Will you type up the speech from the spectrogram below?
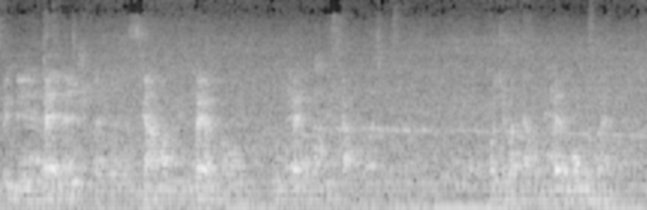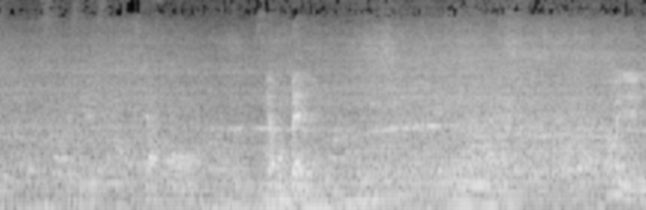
Quindi bene, eh, siamo all'interno un bene confiscato. Oggi parliamo di bene comune, quindi stiamo, stiamo bene. Noi,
